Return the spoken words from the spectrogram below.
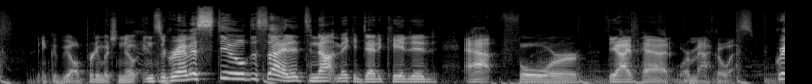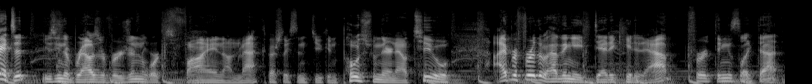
I think we all pretty much know Instagram has still decided to not make a dedicated app for the iPad or Mac OS. Granted, using the browser version works fine on Mac, especially since you can post from there now too. I prefer though having a dedicated app for things like that.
